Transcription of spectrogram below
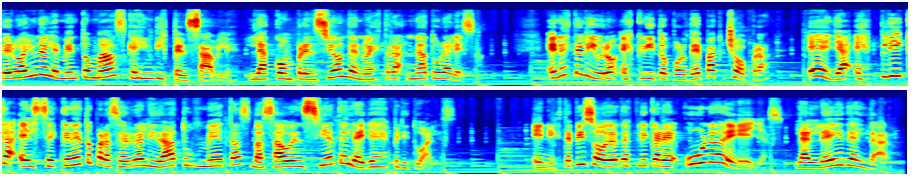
Pero hay un elemento más que es indispensable, la comprensión de nuestra naturaleza. En este libro, escrito por Deepak Chopra, ella explica el secreto para hacer realidad tus metas basado en siete leyes espirituales. En este episodio te explicaré una de ellas, la ley del dar.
